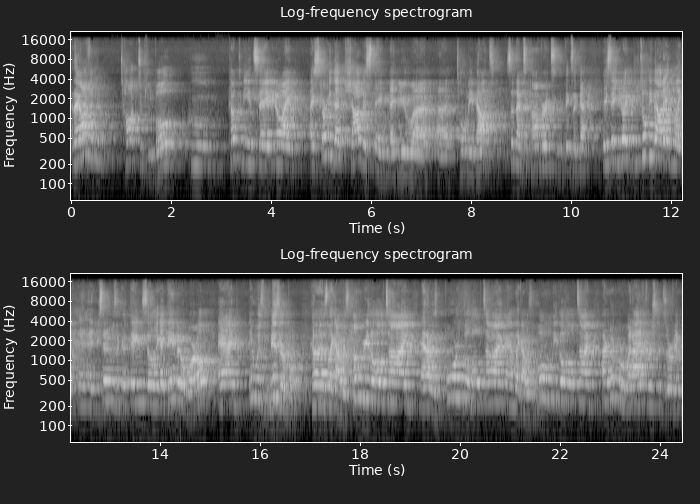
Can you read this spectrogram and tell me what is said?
And I often talk to people who come to me and say, you know, I, I started that Shabbos thing that you uh, uh, told me about. Sometimes converts and things like that. They say, you know, you told me about it and like, and, and you said it was a good thing, so like I gave it a whirl, and it was miserable because like I was hungry the whole time, and I was bored the whole time, and like I was lonely the whole time. I remember when I first observing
